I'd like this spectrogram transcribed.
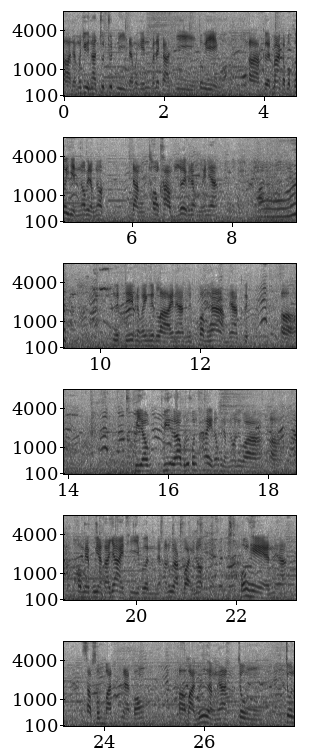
อ่าเดี๋ยวมายืนณจุดจุดๆนี้เดี๋ยวมาเห็นบรรยากาศที่ตัวเองอ่าเกิดมากับบ่เคยเห็นเนาะพี่น้องเนาะดังทองคำเลยพี่น้องเอ๋ยเนี่ยเงินดีพี่น้องไอ้เงินลายนะฮะเงินความงามนะฮะคือเอ่อ วีรวีรบุรุษคนไทยเนาะพี่น้องเนาะหรือว่าพ่อแม่ปู่ย่าตายายที่เพิ่นอนุรักษ์ไว้เนาะของเห็นนะฮะทรัพย์สมบัตินะของเอ่อบ้านเมืองนะฮะจงจน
